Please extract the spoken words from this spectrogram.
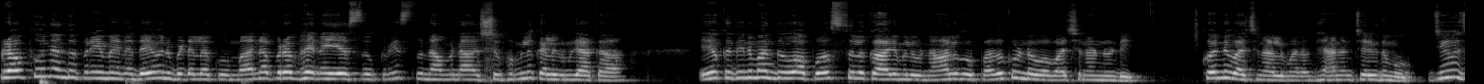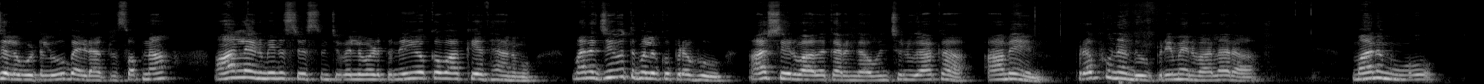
ప్రభునందు ప్రియమైన దేవుని బిడ్డలకు మన ప్రభైన యేసు క్రీస్తు నామున శుభములు కలుగునుగాక. ఈ యొక్క దినమందు అపోస్తుల కార్యములు నాలుగు పదకొండవ వచనం నుండి కొన్ని వచనాలు మనం ధ్యానం చేయుదము. జీవ జలబూటలు by doctor Swapna online ministries నుంచి వెలువడుతున్న ఈ యొక్క వాక్య ధ్యానము మన జీవితములకు ప్రభు ఆశీర్వాదకరంగా ఉంచునుగాక. ఆమెన్. ప్రభునందు ప్రియమైన వాళ్ళారా మనము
